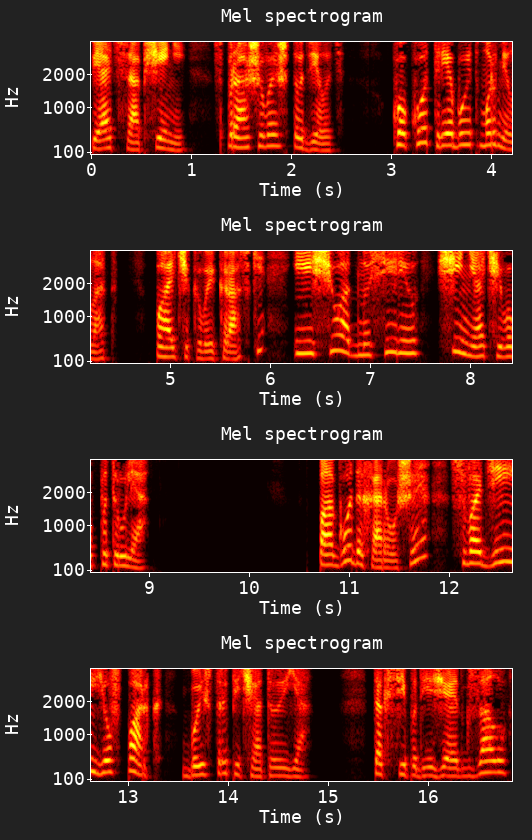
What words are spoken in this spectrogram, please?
пять сообщений, спрашивая, что делать. Коко требует мармелад, пальчиковые краски и еще одну серию щенячьего патруля. «Погода хорошая, своди ее в парк», — быстро печатаю я. Такси подъезжает к залу,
